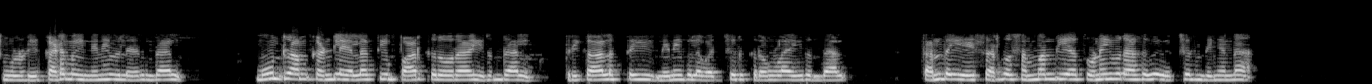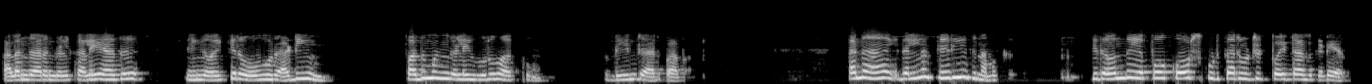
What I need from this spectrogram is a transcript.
உங்களுடைய கடமை நினைவில் இருந்தால் மூன்றாம் கண்ல எல்லாத்தையும் பார்க்கிறவரா இருந்தால் திரிகாலத்தை நினைவுல வச்சிருக்கிறவங்களா இருந்தால் தந்தையை சர்வ சம்பந்தியா துணைவராகவே வச்சிருந்தீங்கன்னா அலங்காரங்கள் கலையாது நீங்க வைக்கிற ஒவ்வொரு அடியும் பதுமங்களை உருவாக்கும் அப்படின்றார் பாபா. ஆனா இதெல்லாம் தெரியுது நமக்கு. இத வந்து எப்போ கோர்ஸ் கொடுத்தாரு விட்டுட்டு போயிட்டாரு கிடையாது.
